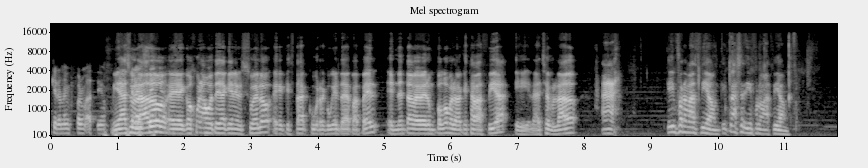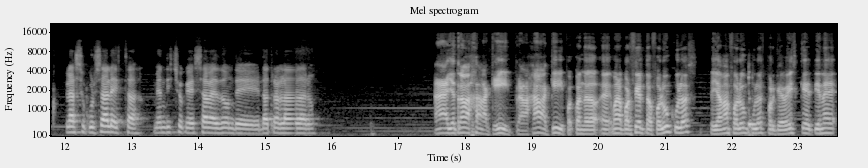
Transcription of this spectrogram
quiero la información. Mira a su lado, eh, coge una botella aquí en el suelo eh, que está cu- recubierta de papel, intenta beber un poco, pero ve que está vacía y la echa a un lado. ¡Ah! ¿Qué información? ¿Qué clase de información? La sucursal está. Me han dicho que sabes dónde la trasladaron. Ah, yo trabajaba aquí, trabajaba aquí. Cuando, eh, bueno, por cierto, forúnculos, le llaman forúnculos porque veis que tiene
